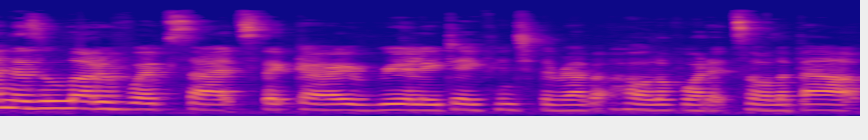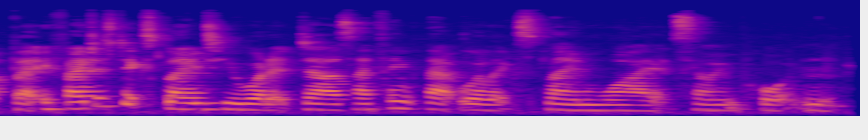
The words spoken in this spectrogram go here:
and there's a lot of websites that go really deep into the rabbit hole of what it's all about. But if I just explain to you what it does, I think that will explain why it's so important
